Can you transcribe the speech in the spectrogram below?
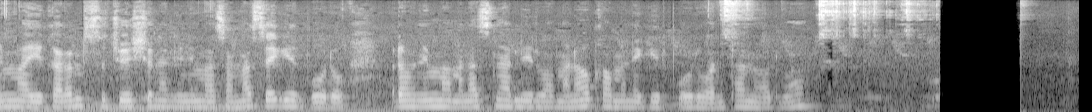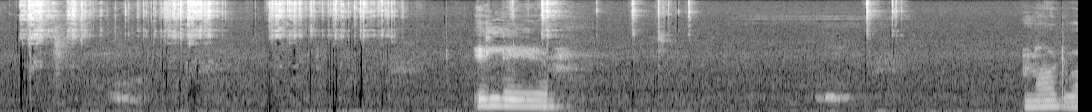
ನಿಮ್ಮ ಈ ಕರೆಂಟ್ ಸಿಚುವೇಷನಲ್ಲಿ ನಿಮ್ಮ ಸಮಸ್ಯೆಗಿರ್ಬೋದು ಅಥವಾ ನಿಮ್ಮ ಮನಸ್ಸಿನಲ್ಲಿರುವ ಮನೋಕಾಮನೆಗಿರ್ಬೋದು ಅಂತ ನೋಡುವ. ಇಲ್ಲಿ ನೋಡುವ.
